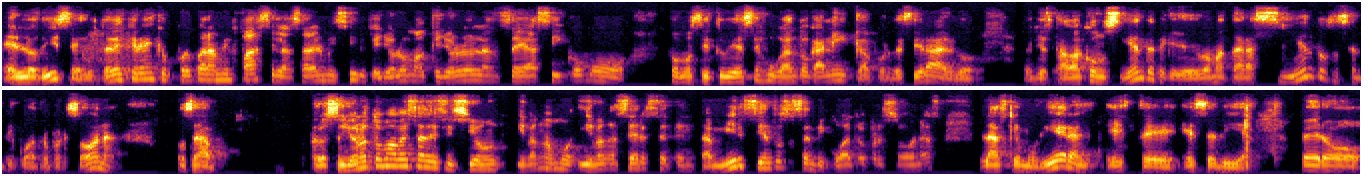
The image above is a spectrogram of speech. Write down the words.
él lo dice, ¿ustedes creen que fue para mí fácil lanzar el misil? Que yo lo, que yo lo lancé así como, como si estuviese jugando canica, por decir algo. Yo estaba consciente de que yo iba a matar a 164 personas. O sea, pero si yo no tomaba esa decisión, iban a, iban a ser 70.164 personas las que murieran este, ese día. Pero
